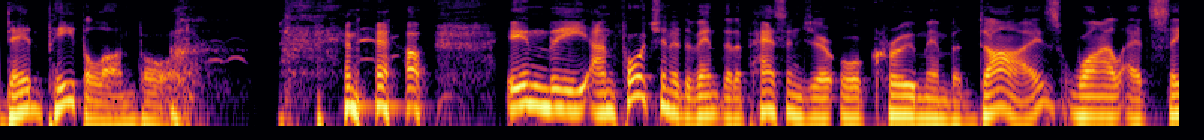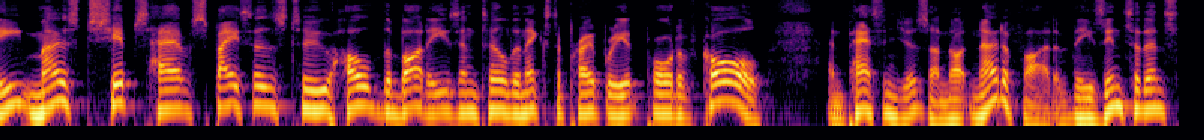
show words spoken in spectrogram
dead people on board. now, in the unfortunate event that a passenger or crew member dies while at sea, most ships have spaces to hold the bodies until the next appropriate port of call, and passengers are not notified of these incidents.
